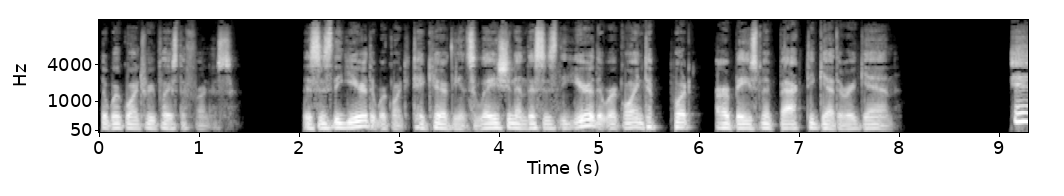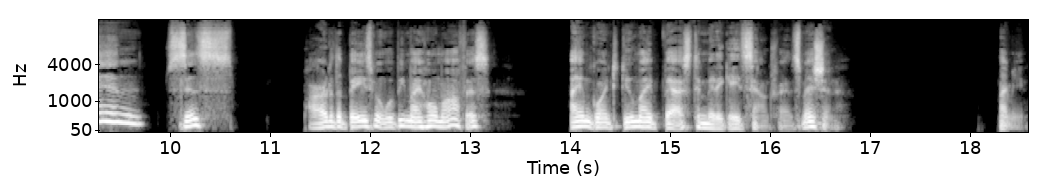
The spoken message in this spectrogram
that we're going to replace the furnace. This is the year that we're going to take care of the insulation, and this is the year that we're going to put our basement back together again. And since part of the basement will be my home office, I am going to do my best to mitigate sound transmission. I mean,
